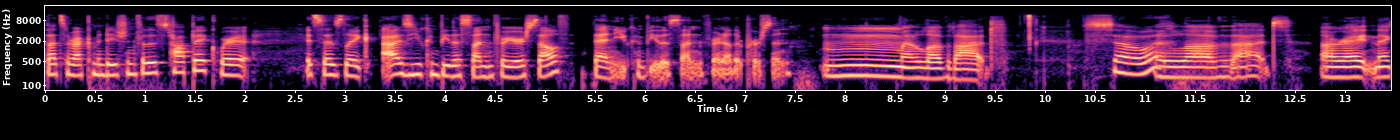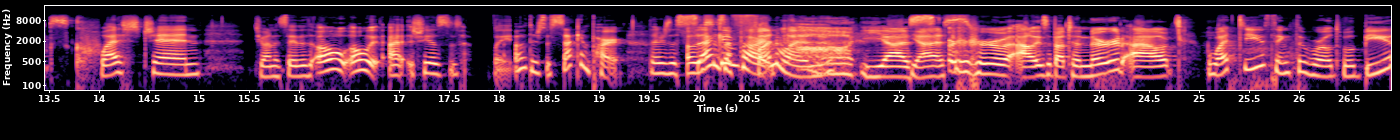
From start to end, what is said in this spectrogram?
that's a recommendation for this topic where it, it says like as you can be the sun for yourself then you can be the sun for another person Mm, I love that. so I love that. All right, next question. Do you want to say this? Oh, oh, uh, she has. Wait, oh there's a second part there's a oh second this is a part. fun one yes, Yes. Allie's about to nerd out. What do you think the world will be,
